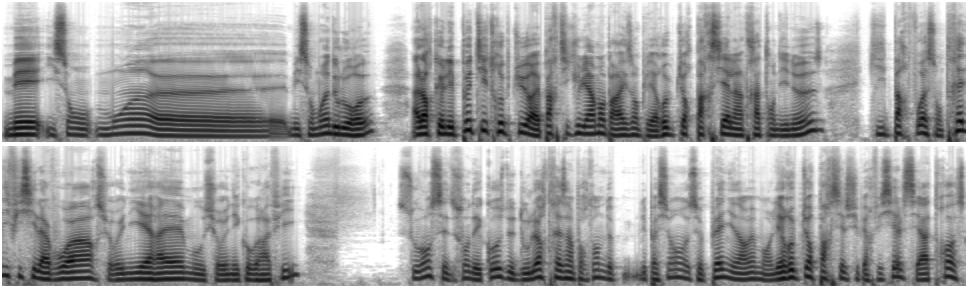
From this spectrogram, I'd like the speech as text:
mais ils sont moins, euh, mais ils sont moins douloureux. Alors que les petites ruptures, et particulièrement par exemple les ruptures partielles intratendineuses, qui parfois sont très difficiles à voir sur une IRM ou sur une échographie, souvent ce sont des causes de douleurs très importantes. Les patients se plaignent énormément. Les ruptures partielles superficielles, c'est atroce.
